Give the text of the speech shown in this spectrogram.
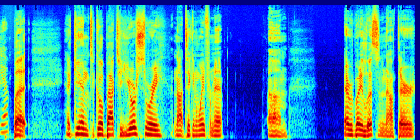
Yep. But again, to go back to your story, not taken away from it. Um, everybody listening out there.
